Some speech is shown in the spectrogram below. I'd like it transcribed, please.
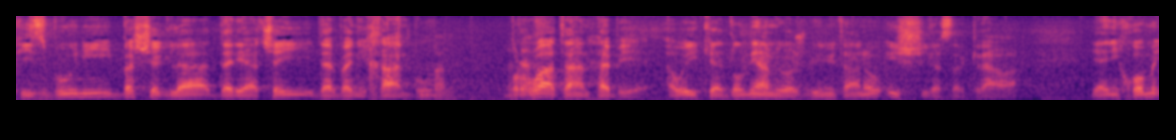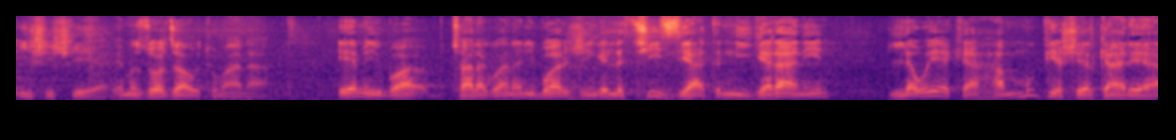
پیسبوونی بەشێک لە دەریاچەی دەربەنی خان بوو بڕواتان هەبێ ئەوەی کە دڵنیام وەشببینیتانە و ئیشی لەسەر کراوە یعنی خۆمە ئیشی چیە ئێمە زۆر جاوتمانە ئێمە چالاگوانانی بوار ژینگە لە چی زیاتر نیگەرانین لەوەیە کە هەموو پێشێلکارەیە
